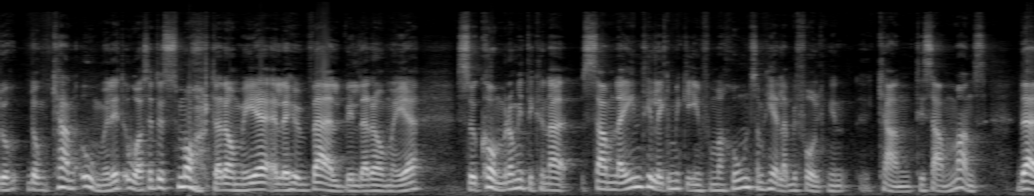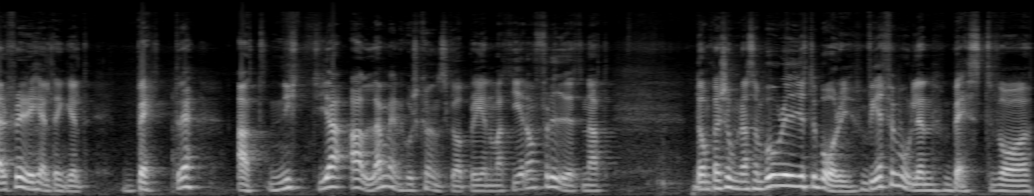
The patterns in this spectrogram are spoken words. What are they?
Då, de kan omöjligt, oavsett hur smarta de är eller hur välbildade de är, så kommer de inte kunna samla in tillräckligt mycket information som hela befolkningen kan tillsammans. Därför är det helt enkelt bättre att nyttja alla människors kunskaper genom att ge dem friheten att de personerna som bor i Göteborg vet förmodligen bäst vad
